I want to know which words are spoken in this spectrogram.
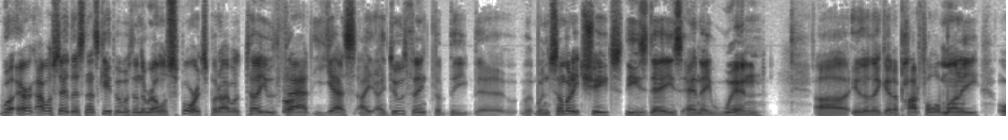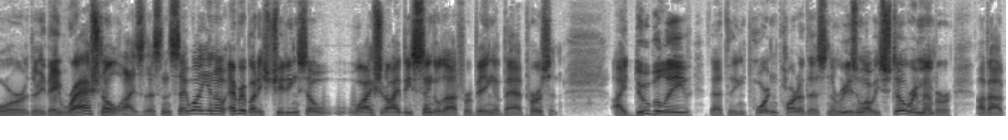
Well, Eric, I will say this, and let's keep it within the realm of sports. But I will tell you sure. that yes, I, I do think that the uh, when somebody cheats these days and they win, uh, either they get a pot full of money or they, they rationalize this and say, well, you know, everybody's cheating, so why should I be singled out for being a bad person? I do believe that the important part of this, and the reason why we still remember about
